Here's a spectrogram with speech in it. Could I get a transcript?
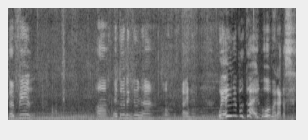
Garfield? Ah, may tubig dun, ha? Oh, kain na. Uy, ayun ang pagkain. Oh, malakas.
